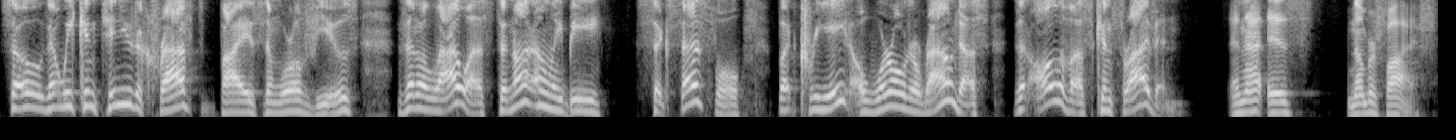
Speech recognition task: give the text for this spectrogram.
so that we continue to craft bias and worldviews that allow us to not only be successful, but create a world around us that all of us can thrive in. And that is number five.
